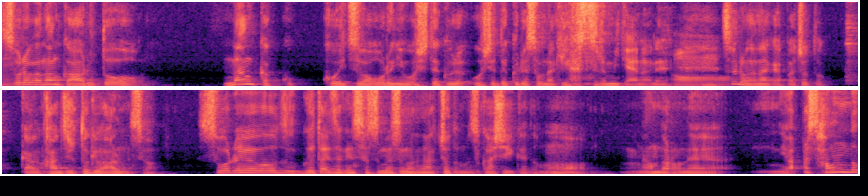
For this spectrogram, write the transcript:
それがなんかあると、なんかここいつは俺に教えてくれ、教えてくれそうな気がするみたいなねそういうのがなんかやっぱちょっと感じる時はあるんですよ。それを具体的に説明するのはなんかちょっと難しいけども、なんだろうね。やっぱりサウンド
